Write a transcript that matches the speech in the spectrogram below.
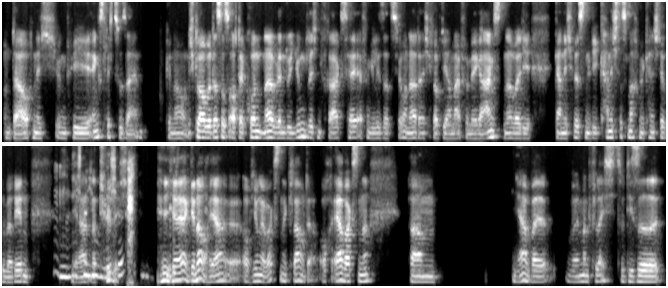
und da auch nicht irgendwie ängstlich zu sein. Genau. Und ich glaube, das ist auch der Grund, ne, wenn du Jugendlichen fragst, hey, Evangelisation, ne, ich glaube, die haben einfach mega Angst, ne, weil die gar nicht wissen, wie kann ich das machen, wie kann ich darüber reden. Nicht ja, natürlich. ja, genau, ja, auch junge Erwachsene, klar, und auch Erwachsene. Ähm, ja, weil, weil man vielleicht so diese,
